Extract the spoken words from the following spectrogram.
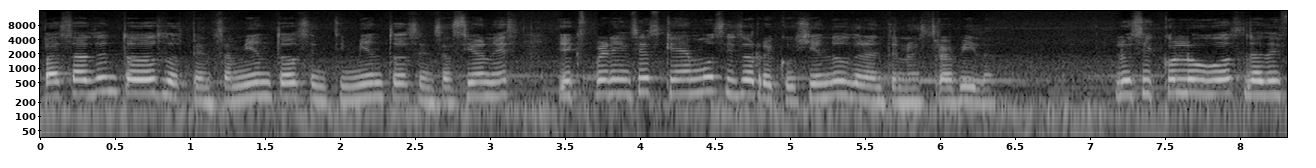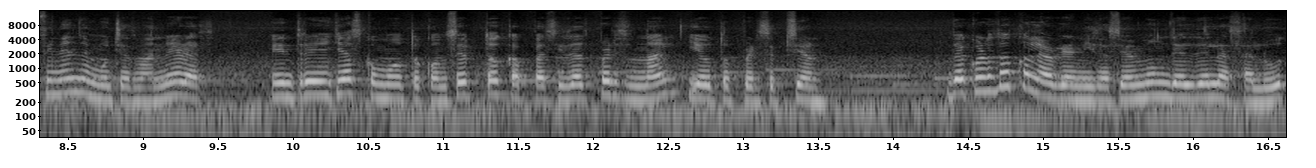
basado en todos los pensamientos, sentimientos, sensaciones y experiencias que hemos ido recogiendo durante nuestra vida. Los psicólogos la definen de muchas maneras, entre ellas como autoconcepto, capacidad personal y autopercepción. De acuerdo con la Organización Mundial de la Salud,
